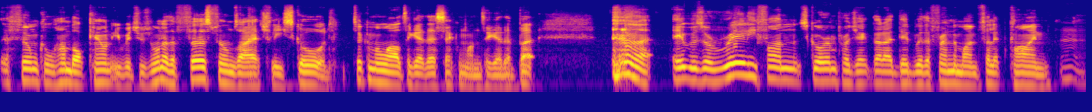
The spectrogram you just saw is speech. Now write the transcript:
a film called Humboldt County, which was one of the first films I actually scored. took them a while to get their second one together, but it was a really fun scoring project that I did with a friend of mine, Philip Klein, Mm.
